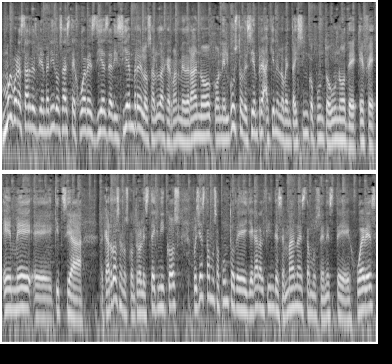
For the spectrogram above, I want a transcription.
Muy buenas tardes, bienvenidos a este jueves 10 de diciembre. Los saluda Germán Medrano con el gusto de siempre aquí en el 95.1 de FM. Eh, Kitsia Cardosa en los controles técnicos. Pues ya estamos a punto de llegar al fin de semana, estamos en este jueves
